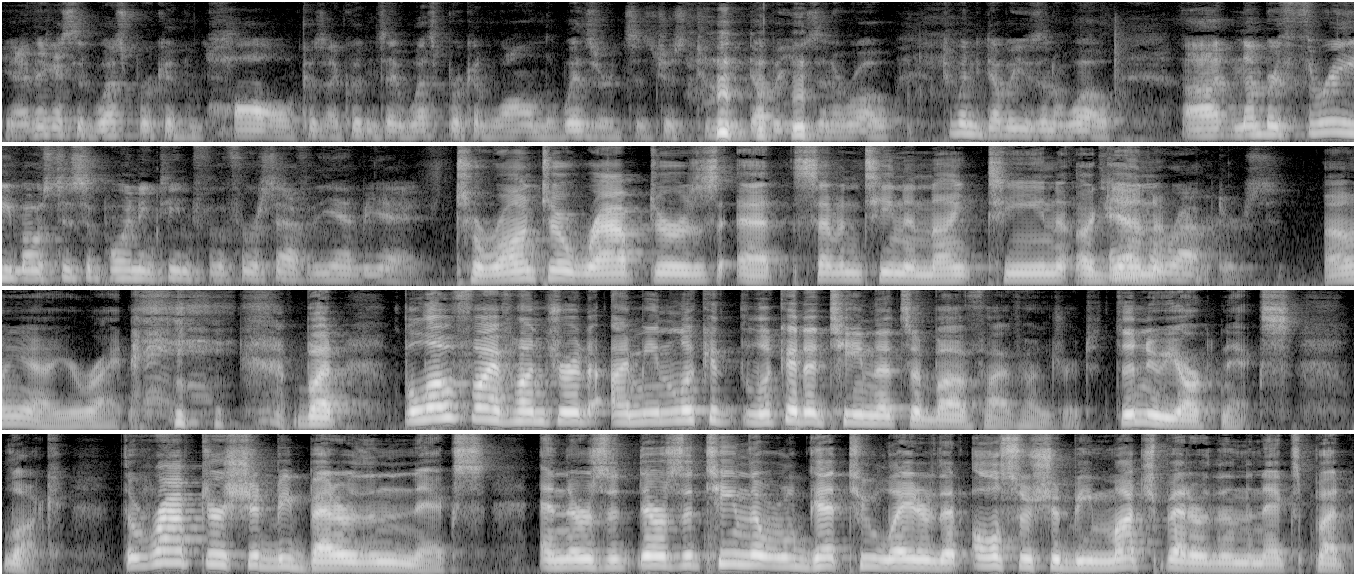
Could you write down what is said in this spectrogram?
Yeah, I think I said Westbrook and Hall because I couldn't say Westbrook and Wall and the Wizards. It's just too many W's in a row. Too many W's in a row. Uh, number three, most disappointing team for the first half of the NBA. Toronto Raptors at 17 and 19. Again, Tampa Raptors. Oh yeah, you're right. but below 500, I mean, look at look at a team that's above 500. The New York Knicks. Look, the Raptors should be better than the Knicks, and there's a there's a team that we'll get to later that also should be much better than the Knicks. But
